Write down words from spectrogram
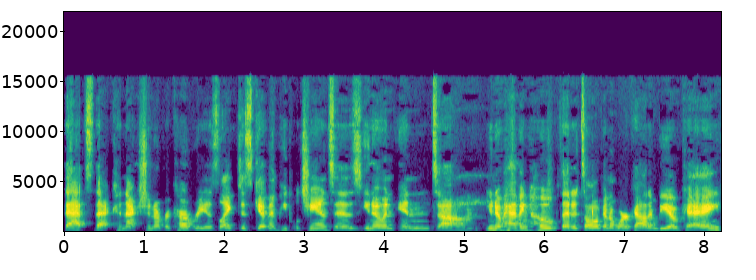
that's that connection of recovery is like just giving people chances, you know, and and um, you know having hope that it's all going to work out and be okay.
